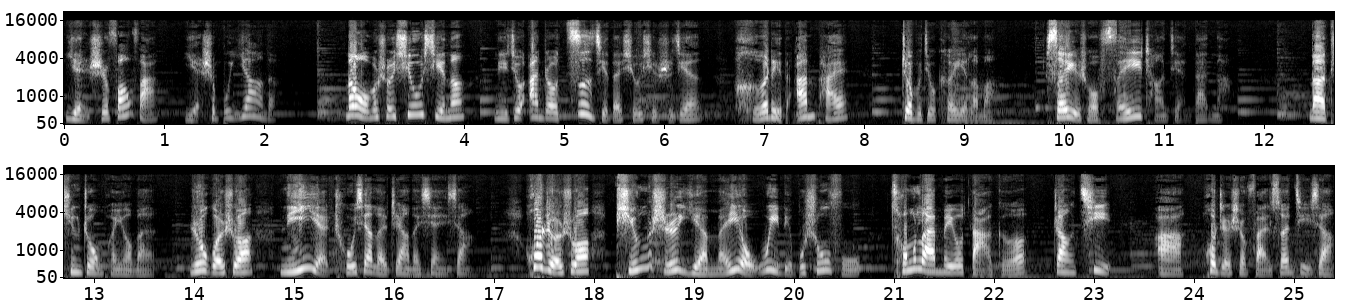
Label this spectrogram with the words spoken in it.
饮食方法也是不一样的。那我们说休息呢，你就按照自己的休息时间合理的安排，这不就可以了吗？所以说非常简单呐。那听众朋友们，如果说你也出现了这样的现象，或者说平时也没有胃里不舒服，从来没有打嗝、胀气啊，或者是反酸迹象。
